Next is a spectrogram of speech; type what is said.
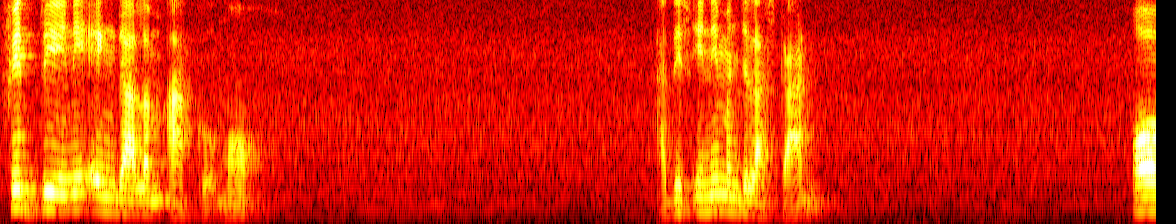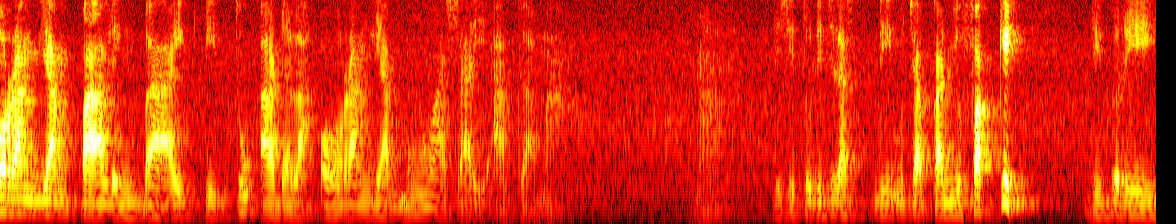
Fid dini ing dalem agama. Hadis ini menjelaskan Orang yang paling baik itu adalah orang yang menguasai agama. Nah, di situ dijelas diucapkan yufakih diberi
